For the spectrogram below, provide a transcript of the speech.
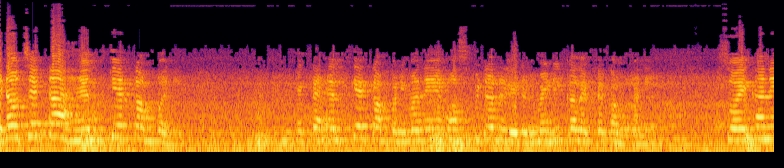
এটা হচ্ছে একটা হেলথ কেয়ার কোম্পানি একটা হেলথ কেয়ার কোম্পানি মানে হসপিটাল রিলেটেড মেডিকেল একটা কোম্পানি সো এখানে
